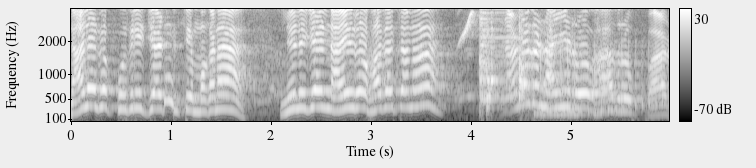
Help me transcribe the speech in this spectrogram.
ನನಗೆ ಕುದುರೆ ಜಡ್ ಅಂತಿ ಮಗನ. ನಿನಗೆ ನಾಯಿ ರೋಗ ಹದೈತಣ ನನಗೆ ನಾಯಿ ರೋಗ ಆದರೂ ಬಾಡ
